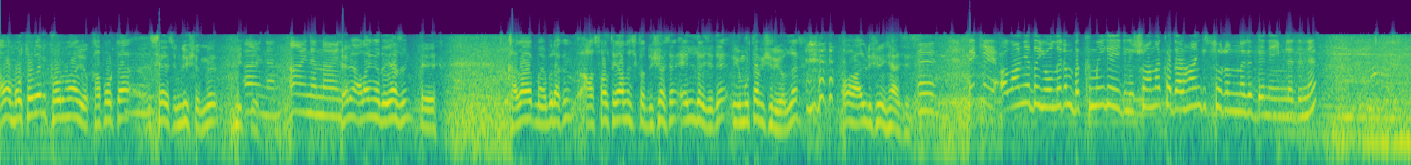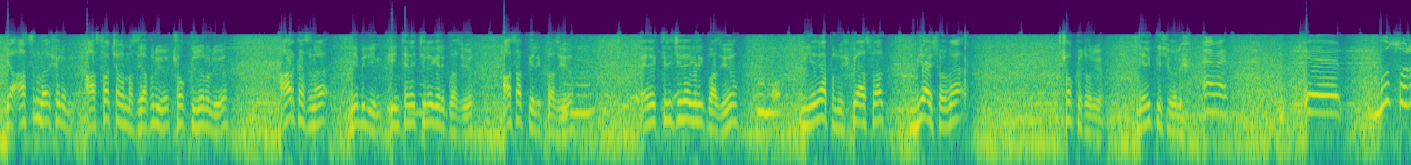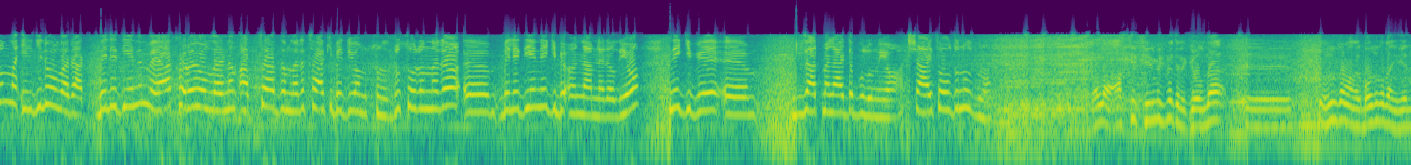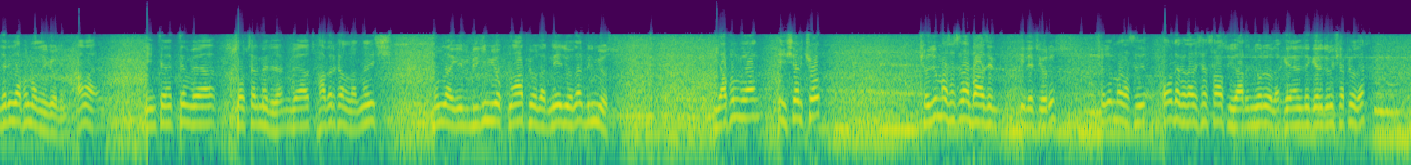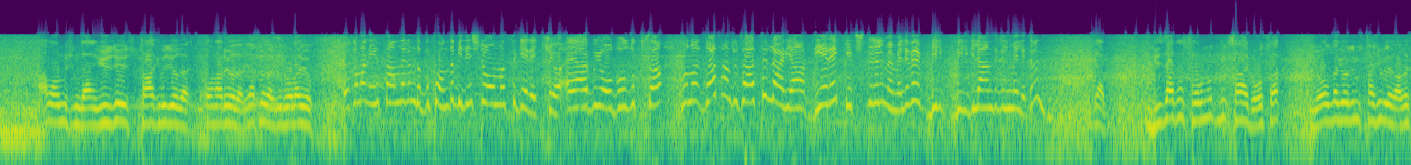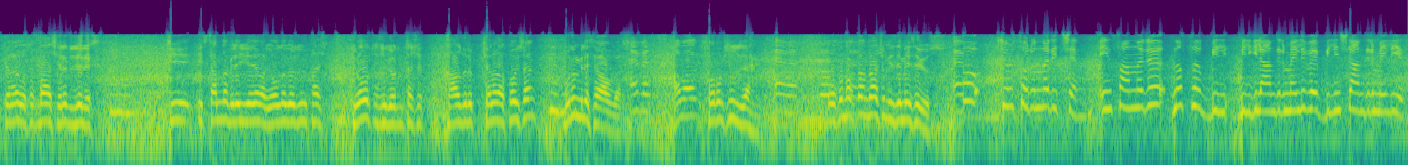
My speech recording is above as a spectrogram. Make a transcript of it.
Ama motorda bir koruma yok. Kaporta sensin düştün mü bitti. Aynen, aynen öyle. Hele Alanya'da yazın e, kaza yapmayı bırakın asfalta yanlışlıkla düşersen 50 derecede yumurta pişiriyorlar. o hal düşünün yani siz. Evet. Peki Alanya'da yolların bakımı ile ilgili şu ana kadar hangi sorunları deneyimlediniz? Ya aslında şöyle bir asfalt çalışması yapılıyor. Çok güzel oluyor. Arkasına ne bileyim internetçiler gelip bazıyor. Asat gelip bazıyor. Elektrikçiler gelip bazıyor. O Yeni yapılmış bir asfalt bir ay sonra çok kötü oluyor. Delik deşik oluyor. Evet. Ee, bu sorunla ilgili olarak belediyenin veya karayollarının attığı adımları takip ediyor musunuz? Bu sorunlara e, belediye ne gibi önlemler alıyor? Ne gibi e, düzeltmelerde bulunuyor? Şahit oldunuz mu? Valla aktif 23 metrelik yolda e, uzun zamandır bozuk olan yerlerin yapılmadığını gördüm. Ama internetten veya sosyal medyadan veya haber kanallarından hiç bununla ilgili bir bilgim yok. Ne yapıyorlar, ne ediyorlar bilmiyoruz. Yapılmayan işler çok. Çözüm masasına bazen iletiyoruz. Çözüm masası oradaki arkadaşlar sağ olsun yardımcı oluyorlar. Genelde geri dönüş yapıyorlar. Ama onun dışında hani yüzde yüz takip ediyorlar, onarıyorlar, yapıyorlar gibi olay yok. O zaman insanların da bu konuda bilinçli olması gerekiyor. Eğer bu yol bozuksa bunu zaten düzeltirler ya diyerek geçiştirilmemeli ve bil- bilgilendirilmeli değil mi? Ya biz zaten sorumluluk sahibi olsak, yolda gördüğümüz taşı bile kaldırıp kenara koysak bazı şeyler düzelir. Ki İslam'da bile yeri var. Yolda gördüğün taş, yol ortasında gördüğün taşı kaldırıp kenara koysan bunun bile sevabı var. Evet, Ama sorumsuz yani. evet. doğru Okumaktan daha çok izlemeyi seviyoruz. Evet. Bu tür sorunlar için insanları nasıl bil- bilgilendirmeli ve bilinçlendirmeliyiz?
